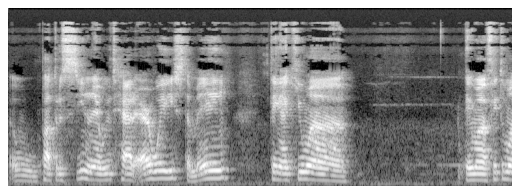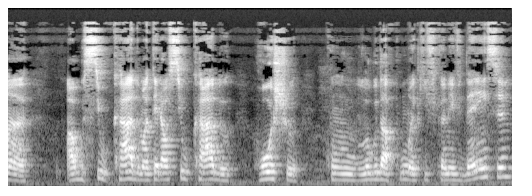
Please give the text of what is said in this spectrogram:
o patrocínio, né, Head Airways também. Tem aqui uma... Tem uma... feito uma... algo silcado, material silcado roxo com o logo da Puma aqui ficando em evidência.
